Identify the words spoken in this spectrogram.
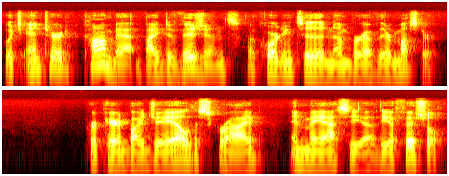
which entered combat by divisions according to the number of their muster, prepared by Jael the scribe and Maaseiah the official,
